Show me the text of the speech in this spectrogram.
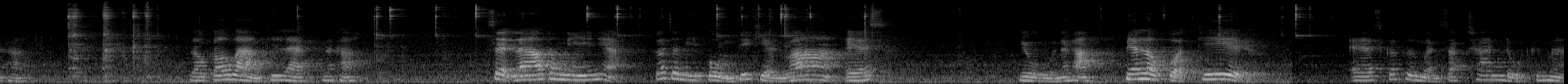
นะคะเราก็วางที่แลกนะคะ เสร็จแล้วตรงนี้เนี่ยก็จะมีปุ่มที่เขียนว่า S อยู่นะคะเพราะฉะนั้นเรากดที่ S ก็คือเหมือนซักชั่นดูดขึ้นมา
